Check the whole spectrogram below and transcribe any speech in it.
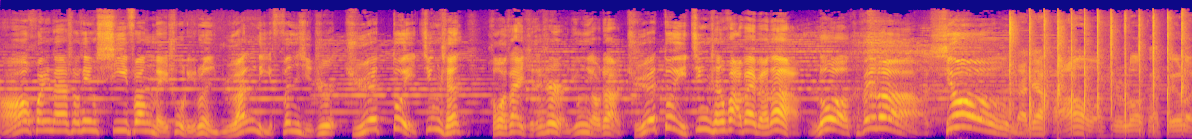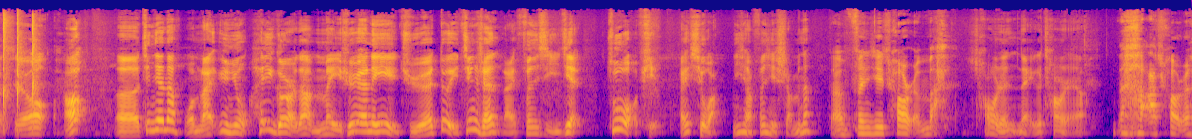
好，欢迎大家收听西方美术理论原理分析之绝对精神。和我在一起的是拥有着绝对精神化外表的洛克菲勒修。大家好，我是洛克菲勒修。好，呃，今天呢，我们来运用黑格尔的美学原理绝对精神来分析一件作品。哎，修啊，你想分析什么呢？咱分析超人吧。超人哪个超人啊？那超人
